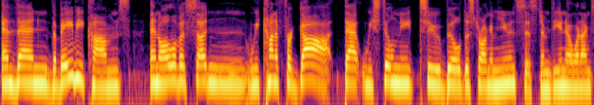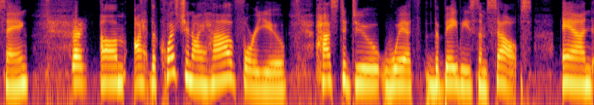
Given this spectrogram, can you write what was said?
And then the baby comes and all of a sudden we kind of forgot that we still need to build a strong immune system. Do you know what I'm saying? Right. Um, I, the question I have for you has to do with the babies themselves. And,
